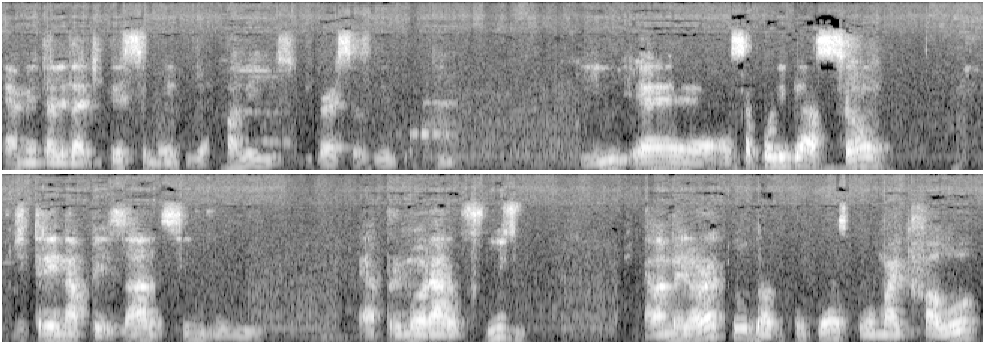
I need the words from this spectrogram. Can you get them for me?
é a mentalidade de crescimento, já falei isso diversas vezes aqui. E é, essa coligação de treinar pesado, assim, de é, aprimorar o físico, ela melhora tudo. A autoconfiança, como o Mike falou,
